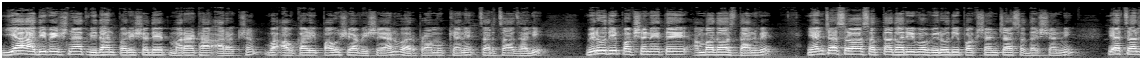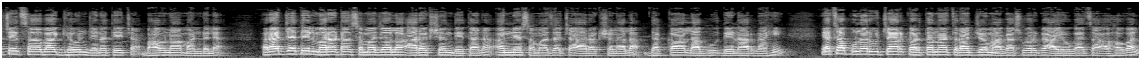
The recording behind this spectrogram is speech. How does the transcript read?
या अधिवेशनात विधान परिषदेत मराठा आरक्षण व अवकाळी पाऊस या विषयांवर प्रामुख्याने चर्चा झाली. विरोधी पक्षनेते अंबादास दानवे यांच्यासह सत्ताधारी व विरोधी पक्षांच्या सदस्यांनी या चर्चेत सहभाग घेऊन जनतेच्या भावना मांडल्या. राज्यातील मराठा समाजाला आरक्षण देताना अन्य समाजाच्या आरक्षणाला धक्का लागू देणार नाही याचा पुनर्विचार करतानाच राज्य मागासवर्ग आयोगाचा अहवाल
